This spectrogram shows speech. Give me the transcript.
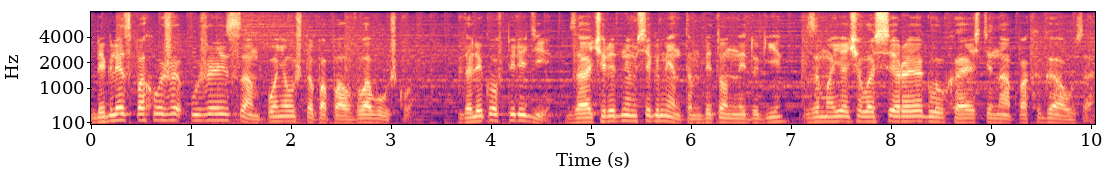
Беглец, похоже, уже и сам понял, что попал в ловушку. Далеко впереди, за очередным сегментом бетонной дуги, замаячила серая глухая стена Пахгауза.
